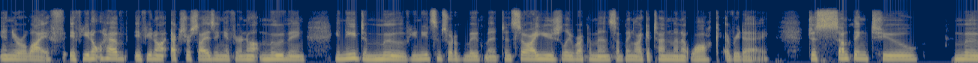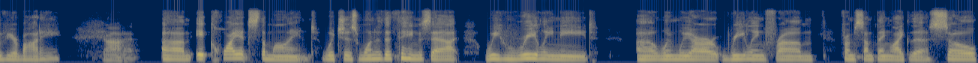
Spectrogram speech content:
in your life. If you don't have if you're not exercising if you're not moving you need to move. You need some sort of movement. And so i usually recommend something like a 10 minute walk every day. Just something to move your body. Got it. Um, it quiets the mind, which is one of the things that we really need uh, when we are reeling from from something like this. So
